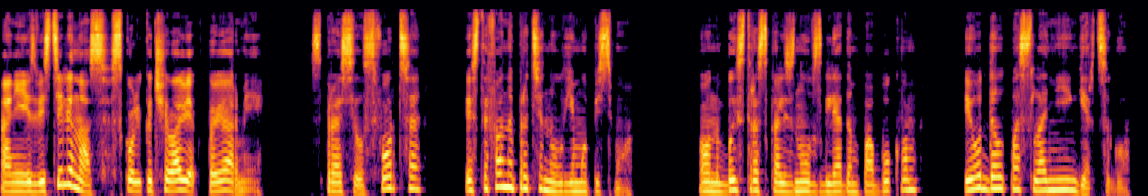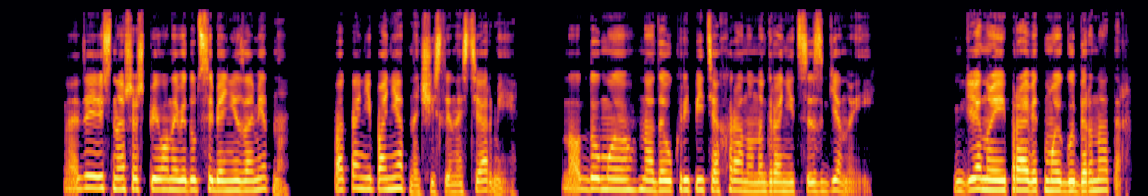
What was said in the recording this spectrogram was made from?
Они известили нас, сколько человек в той армии?» — спросил Сфорца, и Стефано протянул ему письмо. Он быстро скользнул взглядом по буквам и отдал послание герцогу. «Надеюсь, наши шпионы ведут себя незаметно. Пока непонятна численность армии. Но, думаю, надо укрепить охрану на границе с Генуей. Генуей правит мой губернатор,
